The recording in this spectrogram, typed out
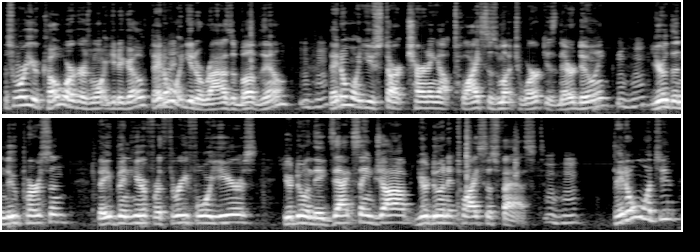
That's where your coworkers want you to go. They don't want you to rise above them. Mm-hmm. They don't want you to start churning out twice as much work as they're doing. Mm-hmm. You're the new person. They've been here for three, four years. You're doing the exact same job. You're doing it twice as fast. Mm-hmm. They don't want you.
